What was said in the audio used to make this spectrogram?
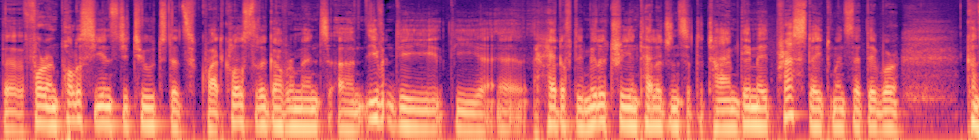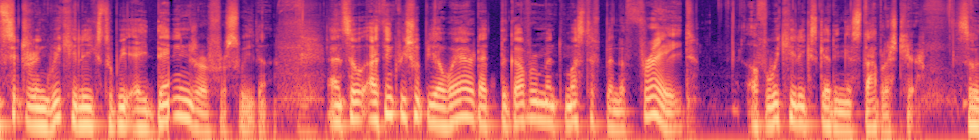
the Foreign Policy Institute that's quite close to the government. Um, even the the uh, head of the military intelligence at the time they made press statements that they were considering WikiLeaks to be a danger for Sweden. And so I think we should be aware that the government must have been afraid of WikiLeaks getting established here. So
